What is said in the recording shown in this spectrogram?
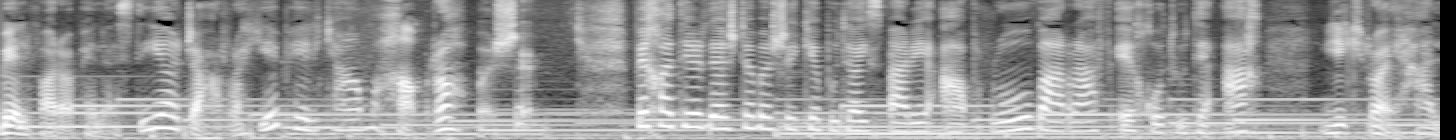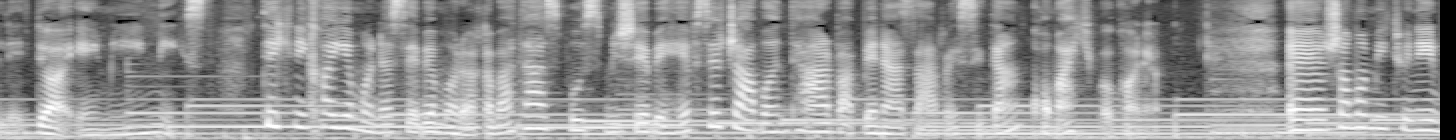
بلفاراپلاستی یا جراحی پلکم همراه باشه. به خاطر داشته باشه که بوتاکس برای ابرو و رفع خطوط اخ یک راه حل دائمی نیست. تکنیک های مناسب مراقبت از پوست میشه به حفظ جوانتر و به نظر رسیدن کمک بکنه. شما می‌تونید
